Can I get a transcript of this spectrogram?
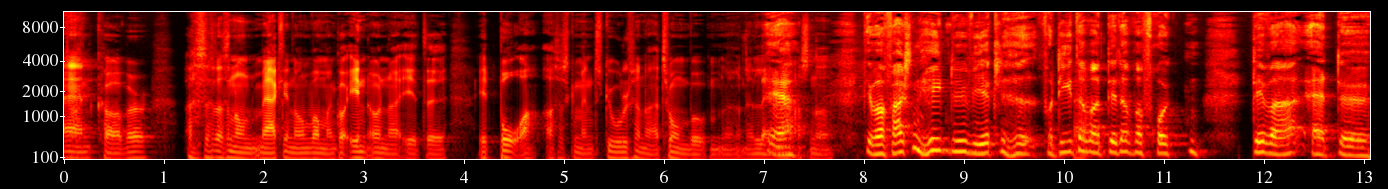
and cover, og så er der sådan nogle mærkelige nogle, hvor man går ind under et, øh, et bord, og så skal man skjule sig, når atomvåben lander ja, og sådan noget. Det var faktisk en helt ny virkelighed, fordi ja. der var det, der var frygten. Det var, at øh,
